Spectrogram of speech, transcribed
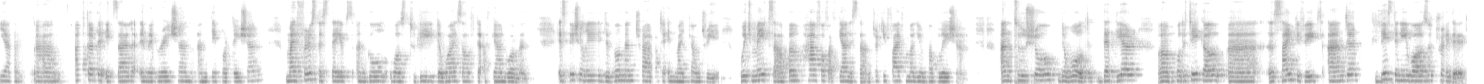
Yeah, um, after the exile, immigration and deportation, My first steps and goal was to be the voice of the Afghan woman, especially the women trapped in my country, which makes up half of Afghanistan, 35 million population, and to show the world that their uh, political, uh, scientific, and destiny was traded.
